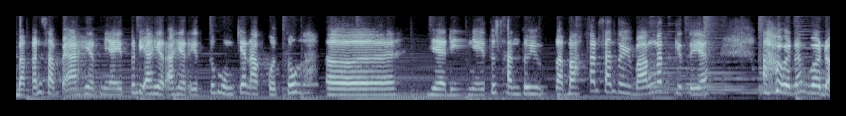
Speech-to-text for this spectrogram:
Bahkan sampai akhirnya itu di akhir-akhir itu mungkin aku tuh uh, jadinya itu santuy, bahkan santuy banget gitu ya. Aku udah bodo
